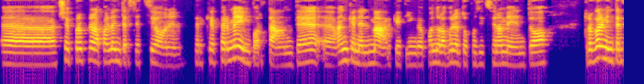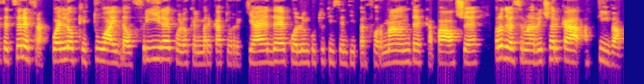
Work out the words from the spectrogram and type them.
Uh, c'è proprio la parola intersezione, perché per me è importante, uh, anche nel marketing, quando lavori al tuo posizionamento, trovare un'intersezione fra quello che tu hai da offrire, quello che il mercato richiede, quello in cui tu ti senti performante, capace, però deve essere una ricerca attiva.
